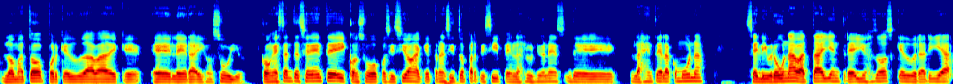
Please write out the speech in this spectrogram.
lo mató porque dudaba de que él era hijo suyo. Con este antecedente y con su oposición a que Tránsito participe en las reuniones de la gente de la comuna, se libró una batalla entre ellos dos que duraría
